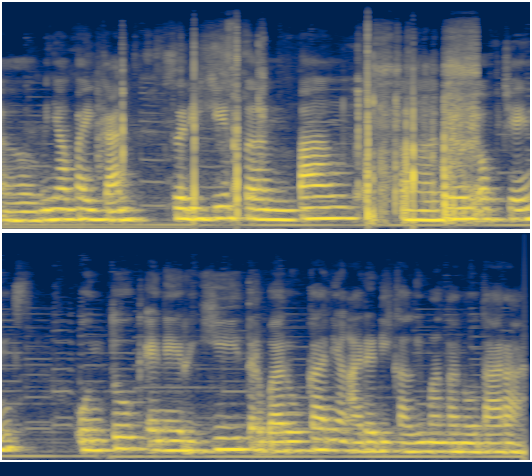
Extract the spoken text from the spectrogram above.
uh, menyampaikan sedikit tentang uh, Theory of Change untuk energi terbarukan yang ada di Kalimantan Utara.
